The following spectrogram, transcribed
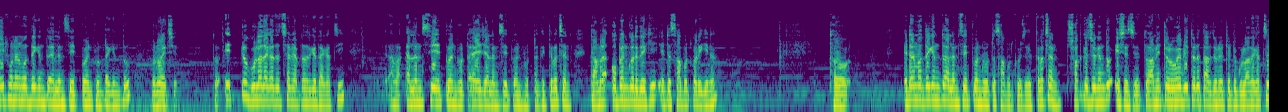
এই ফোনের মধ্যে কিন্তু এলএমসি এইট পয়েন্ট ফোনটা কিন্তু রয়েছে। তো একটু গুলা দেখা যাচ্ছে, আমি আপনাদেরকে দেখাচ্ছি। আমার এলএমসি এইট পয়েন্ট ফোরটা এই যে এলএমসি এইট পয়েন্ট ফোরটা দেখতে পাচ্ছেন? তো আমরা ওপেন করে দেখি, এটা সাপোর্ট করে কিনা। তো এটার মধ্যে কিন্তু এলএমসি এইট পয়েন্ট ফোরটা সাপোর্ট করছে, দেখতে পাচ্ছেন? সবকিছু কিন্তু এসেছে। তো আমি একটু রুমের ভিতরে, তার জন্য একটু গুলা দেখাচ্ছে।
